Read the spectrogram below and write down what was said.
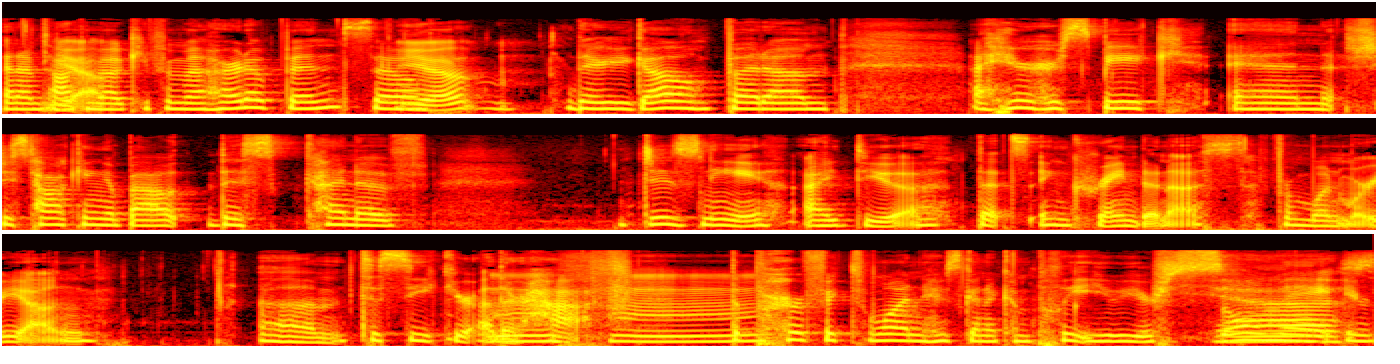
And I'm talking Yeah. about keeping my heart open. So Yep. there you go. But um, I hear her speak, and she's talking about this kind of Disney idea that's ingrained in us from when we're young. Um, to seek your other half, the perfect one who's going to complete you, your soulmate, Yes. your,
